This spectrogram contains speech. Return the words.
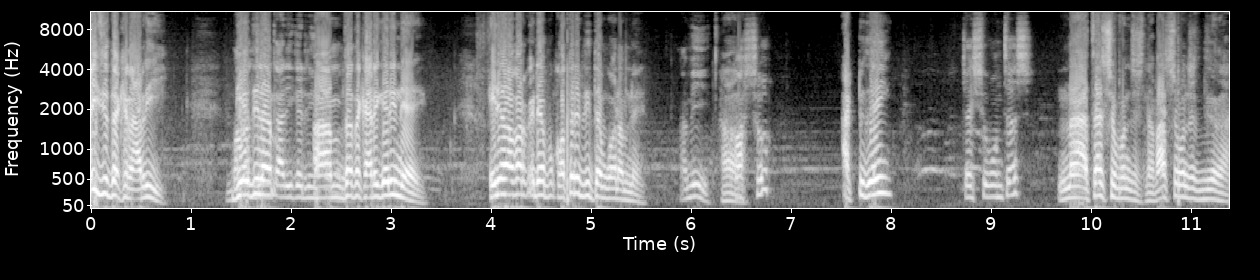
এই যে দেখেন আরি দিয়ে দিলাম যেন কারিগরি যাতে কারিগরি নেয়। এটা আবার এটা কত দিতাম কোন আপনি? আমি? হ্যাঁ। পাঁচশো? একটু দেই। চারশো পঞ্চাশ? না চারশো পঞ্চাশ না পাঁচশো পঞ্চাশ দিলে না।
